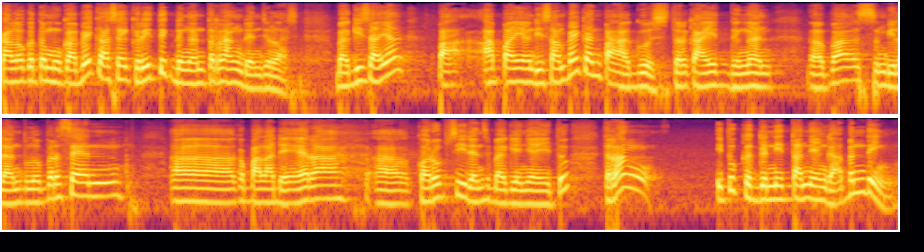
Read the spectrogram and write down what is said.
kalau ketemu KPK saya kritik dengan terang dan jelas. Bagi saya Pak apa yang disampaikan Pak Agus terkait dengan apa 90 persen uh, kepala daerah uh, korupsi dan sebagainya itu terang itu kegenitan yang nggak penting.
